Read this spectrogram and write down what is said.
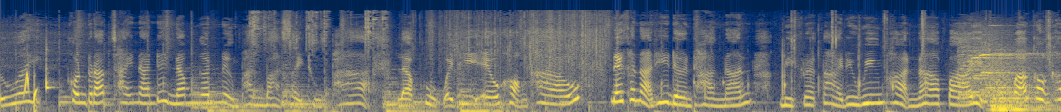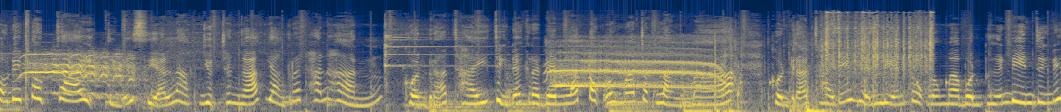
ด้วย คนรับใช้นั้นได้นำเงินหนึ่งพันบาทใส่ถุงผ้า แล้วผูกไว้ที่เอวของเขา ในขณะที่เดินทางนั้น มีกระต่ายได้วิ่งผ่านหน้าไปหมาของเขาได้ตกใจ จึงได้เสียหลักหยุดชะงักอย่างกระทันหัน คนรับใช้จึงได้กระเด็นและตกลงมาจากหลังม้า คนรับใช้ได้เห็นเหรียญตกลงมาบนพื้นดินจึงได้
